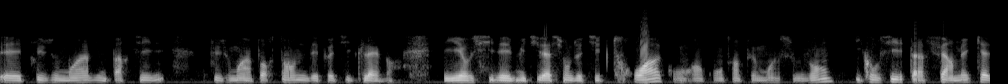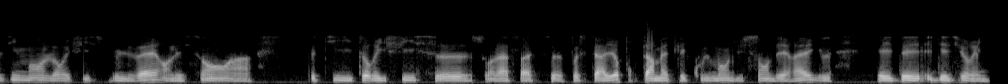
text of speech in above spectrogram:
et plus ou moins d'une partie plus ou moins importante des petites lèvres. Il y a aussi des mutilations de type 3 qu'on rencontre un peu moins souvent, qui consistent à fermer quasiment l'orifice vulvaire en laissant un petit orifice euh, sur la face postérieure pour permettre l'écoulement du sang des règles et des, urines.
